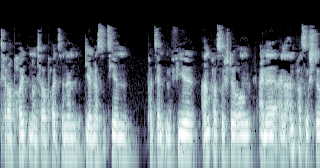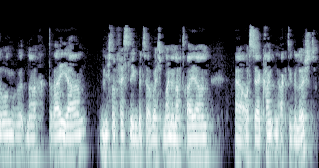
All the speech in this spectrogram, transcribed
Therapeuten und Therapeutinnen diagnostizieren Patienten viel Anpassungsstörung. Eine, eine Anpassungsstörung wird nach drei Jahren, nicht noch festlegen bitte, aber ich meine nach drei Jahren äh, aus der Krankenakte gelöscht.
